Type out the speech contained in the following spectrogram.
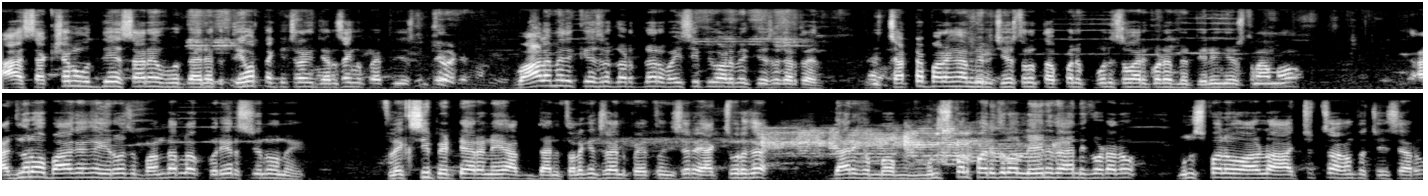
ఆ సెక్షన్ ఉద్దేశాన్ని దాని యొక్క తీవ్ర తగ్గించడానికి జనసంఘం ప్రయత్నం చేస్తుంటే వాళ్ళ మీద కేసులు కడుతున్నారు వైసీపీ వాళ్ళ మీద కేసులు కడుతున్నారు ఇది చట్టపరంగా మీరు చేస్తున్న తప్పని పోలీసు వారికి కూడా మేము తెలియజేస్తున్నాము. అందులో భాగంగా ఈరోజు బందర్లో కొరియర్ సీను ఫ్లెక్సీ పెట్టారని అది- దాన్ని తొలగించడానికి ప్రయత్నం చేశారు. యాక్చువల్గా దానికి మున్సిపల్ పరిధిలో లేని దాన్ని కూడాను మున్సిపల్ వాళ్ళు అత్యుత్సాహంతో చేశారు.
